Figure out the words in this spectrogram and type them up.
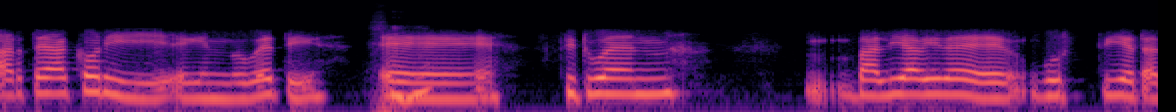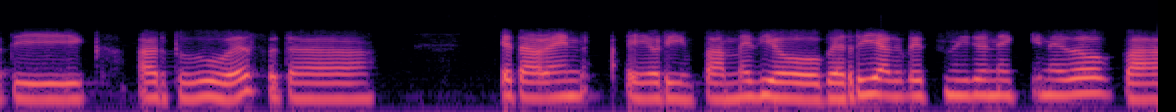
arteak hori egin du beti. E, zituen baliabide guztietatik hartu du, ez? Eta eta orain e, hori ba, medio berriak detzen direnekin edo ba,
